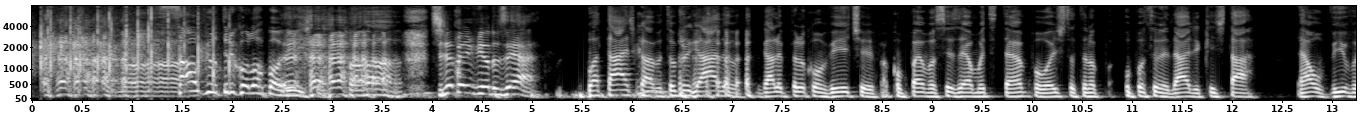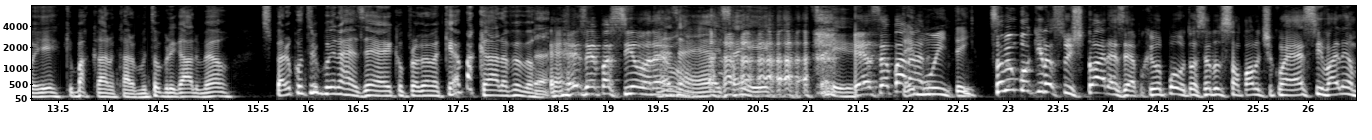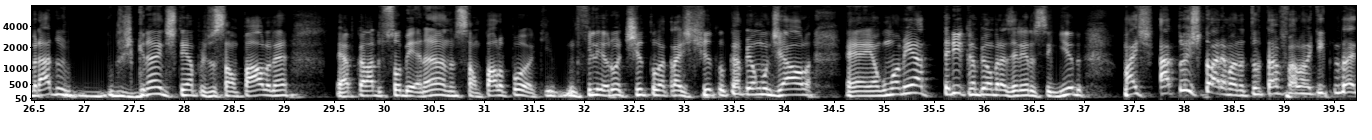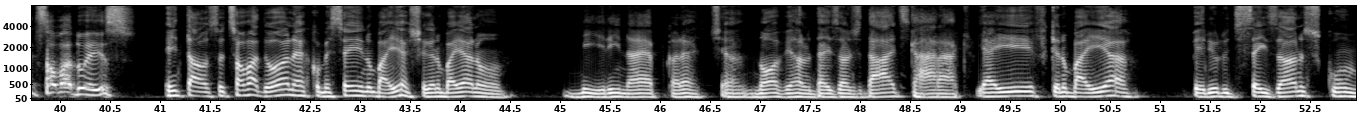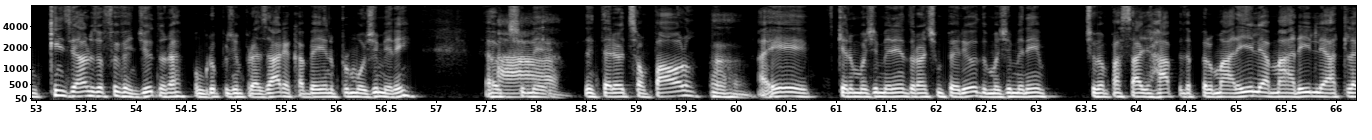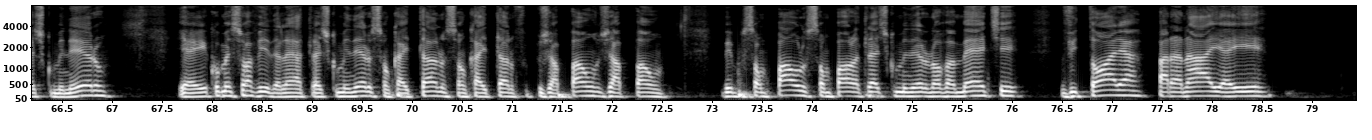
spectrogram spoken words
Salve o tricolor paulista. Seja bem-vindo, Zé. Boa tarde, cara. Muito obrigado. obrigado pelo convite. Acompanho vocês aí há muito tempo. Hoje estou tendo a oportunidade aqui de estar né, ao vivo aí. Que bacana, cara. Muito obrigado mesmo. Espero contribuir na resenha aí, que o programa aqui é bacana, viu, meu? É resenha pra cima, né, irmão? Resenha, é isso aí. Isso aí. Essa é a parada. Tem muito, hein? Sabe um pouquinho da sua história, Zé? Porque, pô, o torcedor do São Paulo te conhece e vai lembrar do- dos grandes tempos do São Paulo, né? A época lá do Soberano, São Paulo, pô, que enfileirou título atrás de título, campeão mundial, é, em algum momento, tricampeão brasileiro seguido. Mas a tua história, mano, tu tá falando aqui que tu é de Salvador, é isso? Então, eu sou de Salvador, né? Comecei no Bahia. Cheguei no Bahia no Mirim na época, né? Tinha 9 anos, 10 anos de idade. Caraca. E aí, fiquei no Bahia, período de seis anos. Com 15 anos, eu fui vendido, né? Pra um grupo de empresário. Acabei indo pro Mogi Mirim. É o Ah. time do interior de São Paulo. Aham. Aí, fiquei no Mogi Mirim durante um período. Mogi Mirim, tive uma passagem rápida pelo Marília, Marília, Atlético Mineiro. E aí começou a vida, né? Atlético Mineiro, São Caetano, São Caetano, fui pro Japão, Japão, vim pro São Paulo, São Paulo, Atlético Mineiro novamente, Vitória, Paraná, e aí.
